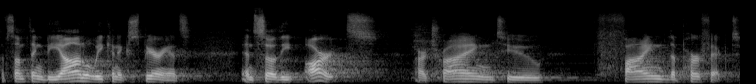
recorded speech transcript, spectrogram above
of something beyond what we can experience. And so the arts are trying to find the perfect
